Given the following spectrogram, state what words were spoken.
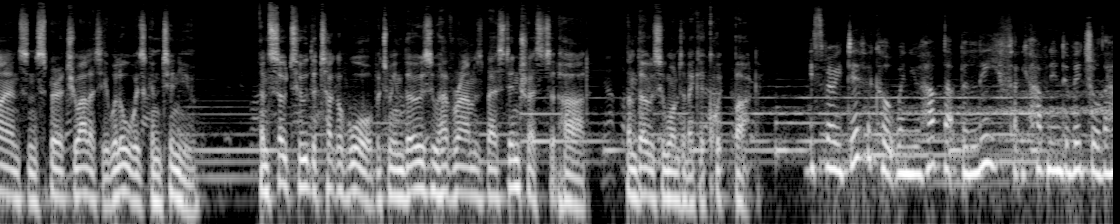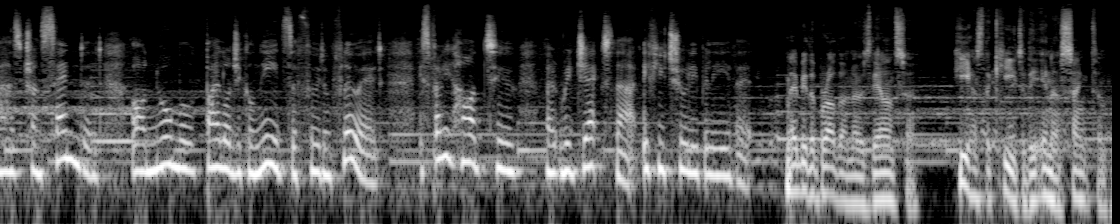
science and spirituality will always continue. And so too the tug of war between those who have Ram's best interests at heart and those who want to make a quick buck. It's very difficult when you have that belief that you have an individual that has transcended our normal biological needs of food and fluid. It's very hard to uh, reject that if you truly believe it. Maybe the brother knows the answer. He has the key to the inner sanctum.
